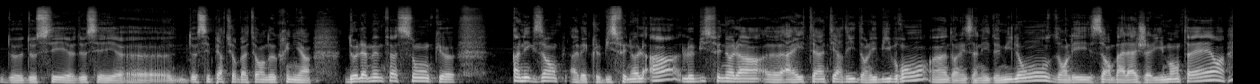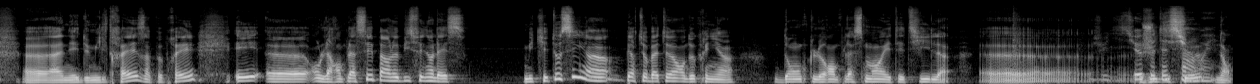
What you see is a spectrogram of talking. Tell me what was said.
de, ces, de, ces, euh, de ces perturbateurs endocriniens. De la même façon que un exemple avec le bisphénol A. Le bisphénol A euh, a été interdit dans les biberons hein, dans les années 2011, dans les emballages alimentaires, euh, année 2013 à peu près, et euh, on l'a remplacé par le bisphénol S, mais qui est aussi un perturbateur endocrinien. Donc le remplacement était-il judicieux, Non.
